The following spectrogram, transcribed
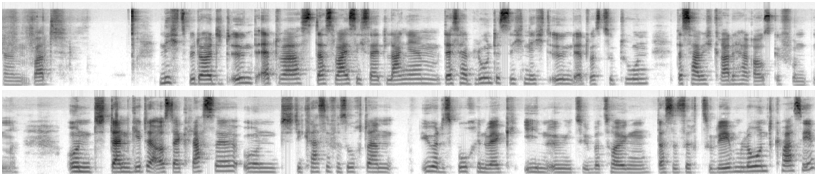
ähm, was, nichts bedeutet irgendetwas, das weiß ich seit langem, deshalb lohnt es sich nicht, irgendetwas zu tun, das habe ich gerade herausgefunden. Und dann geht er aus der Klasse und die Klasse versucht dann über das Buch hinweg, ihn irgendwie zu überzeugen, dass es sich zu leben lohnt quasi.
